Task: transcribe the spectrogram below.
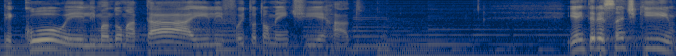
pecou, ele mandou matar, ele foi totalmente errado. E é interessante que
